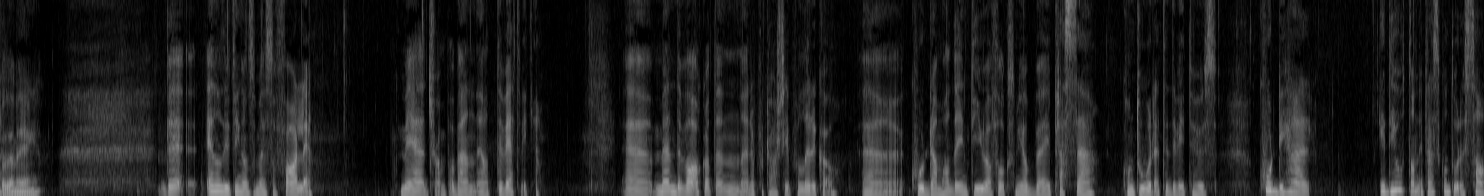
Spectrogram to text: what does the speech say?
fra denne gjengen? Det, en av de tingene som er så farlig med Trump og Bannon, er at det vet vi ikke. Eh, men det var akkurat en reportasje i Politico hvor de hadde intervjua folk som jobber i pressekontoret til Det hvite hus. Hvor de her idiotene i pressekontoret sa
